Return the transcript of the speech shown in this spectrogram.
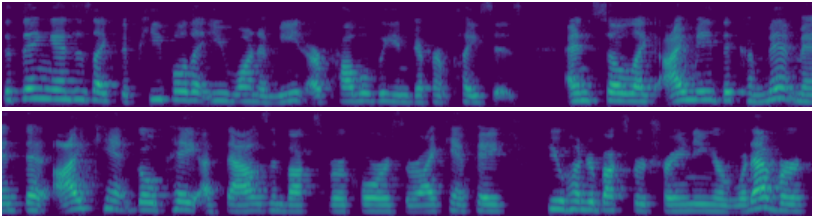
The thing is is like the people that you want to meet are probably in different places. And so like I made the commitment that I can't go pay a thousand bucks for a course or I can't pay a few hundred bucks for training or whatever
